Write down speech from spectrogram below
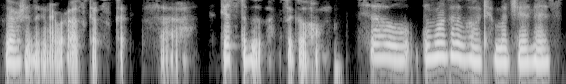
Whoever doesn't get a rose gets, gets, uh, gets the boo, to go home. So I'm not going to go too much in as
